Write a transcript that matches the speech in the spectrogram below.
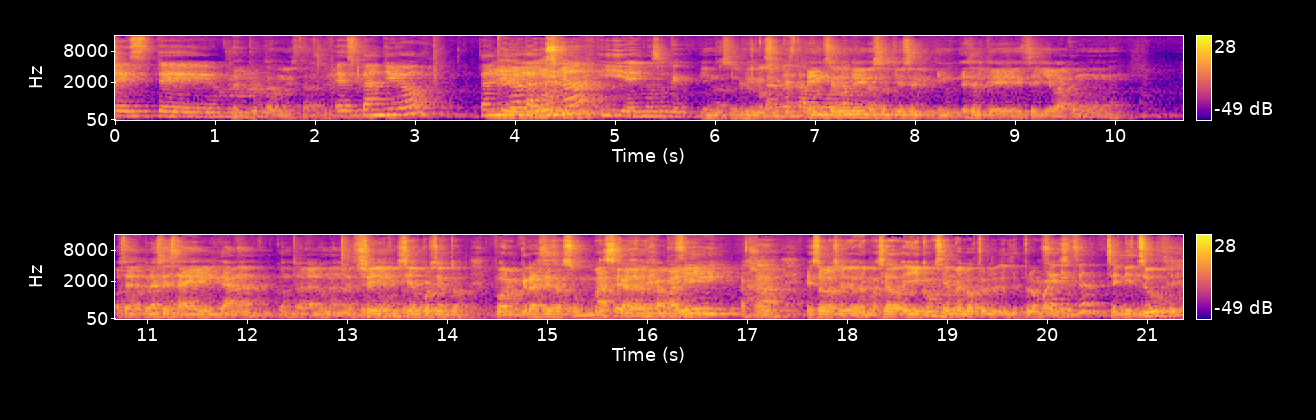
este... El protagonista. Es Tanjiro, Tanjiro, Y la luna y Inosuke. Inosuke. Inosuke. Está En buena. Inosuke es el, es el que se lleva como. O sea, gracias a él ganan contra la luna, ¿no? Es Sí, el- 100%. Por gracias a su máscara de jabalí. Sí. Ajá. Eso los ayudó demasiado. ¿Y cómo se llama el otro, el de pelo amarillo? Zenitsu. Zenitsu. Sí.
